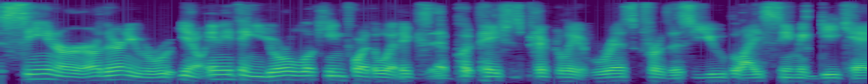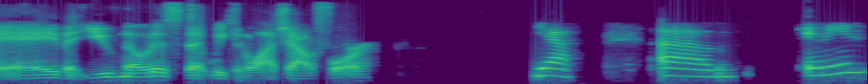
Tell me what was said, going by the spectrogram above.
seen or are there any you know anything you're looking for that would ex- put patients particularly at risk for this euglycemic DKA that you've noticed that we can watch out for? Yeah, um, any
